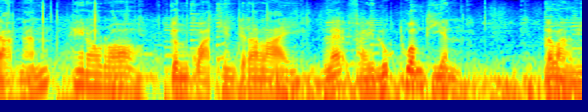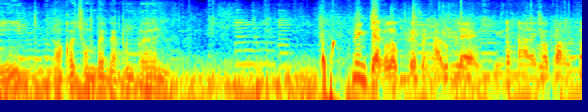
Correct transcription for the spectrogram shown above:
จากนั้นให้เรารอจนกว่าเทียนจะละลาย และไฟลุกท่วมเทียน ระหว่างนี้เราก็ชมไปแบบเพลินเนื่องจากเราเกิดปัญหารุมแรงยิ่งต้องหาอะไรมาบังไฟ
